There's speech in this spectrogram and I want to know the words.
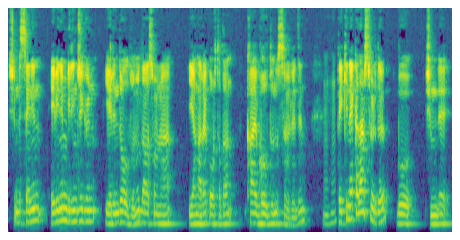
Şimdi senin evinin birinci gün yerinde olduğunu daha sonra yanarak ortadan kaybolduğunu söyledin. Hı hı. Peki ne kadar sürdü bu şimdi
